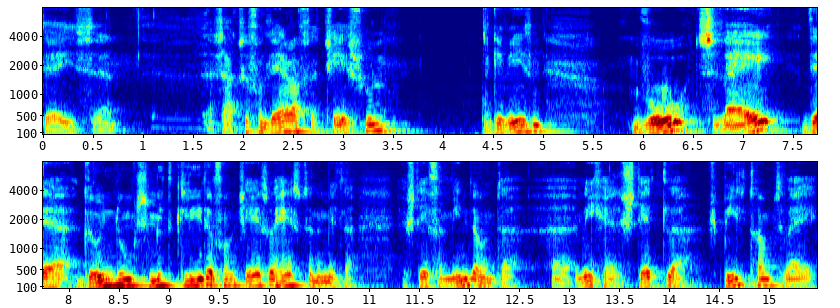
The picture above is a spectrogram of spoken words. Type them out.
der ist äh, Saxophonlehrer auf der Jazzschule gewesen, wo zwei der Gründungsmitglieder von Jazzorchester, nämlich der Stefan Minder und der äh, Michael Stettler gespielt haben, zwei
